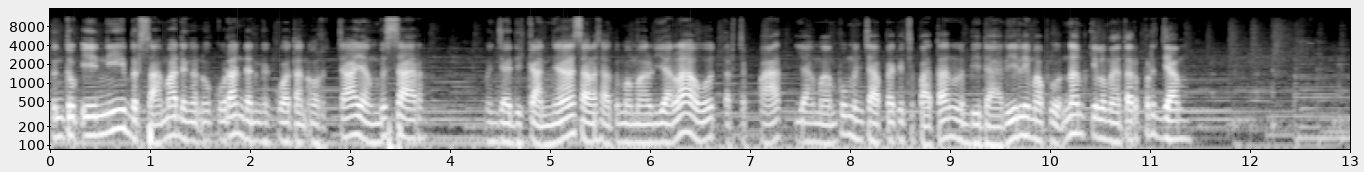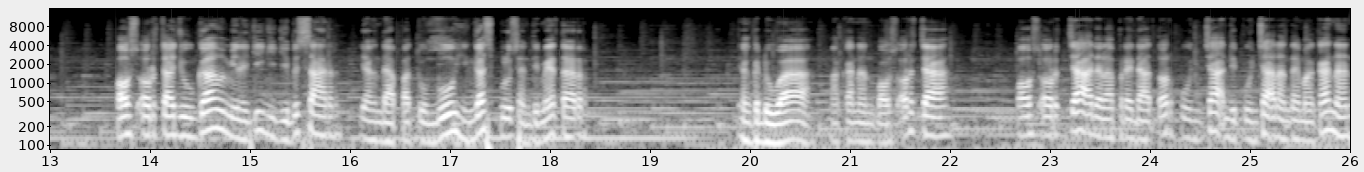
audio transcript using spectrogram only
Bentuk ini bersama dengan ukuran dan kekuatan orca yang besar menjadikannya salah satu mamalia laut tercepat yang mampu mencapai kecepatan lebih dari 56 km per jam. Paus orca juga memiliki gigi besar yang dapat tumbuh hingga 10 cm. Yang kedua, makanan paus orca. Paus orca adalah predator puncak di puncak rantai makanan.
